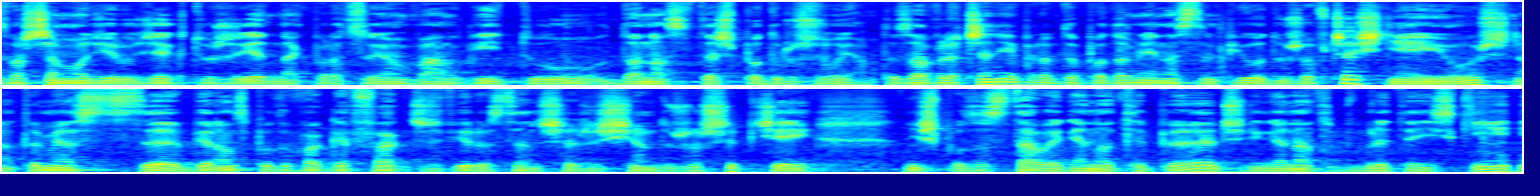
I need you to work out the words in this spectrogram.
zwłaszcza młodzi ludzie, którzy jednak pracują w Anglii, tu do nas też podróżują. To zawleczenie prawdopodobnie nastąpiło dużo wcześniej już, natomiast e, biorąc pod uwagę fakt, że wirus ten szerzy się dużo szybciej niż pozostałe genotypy, czyli genotyp brytyjski,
